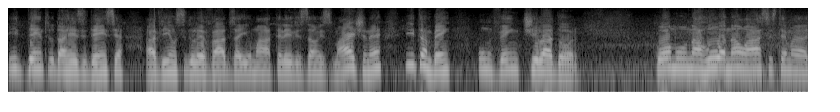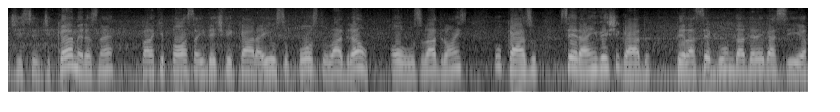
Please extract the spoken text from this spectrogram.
e dentro da residência haviam sido levados aí uma televisão smart, né, e também um ventilador. Como na rua não há sistema de, de câmeras, né, para que possa identificar aí o suposto ladrão ou os ladrões, o caso será investigado pela segunda delegacia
